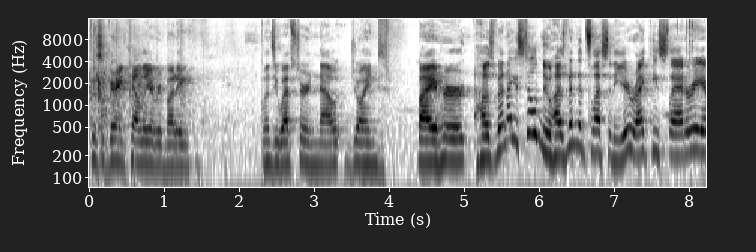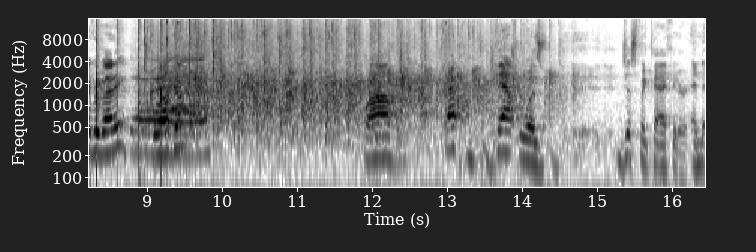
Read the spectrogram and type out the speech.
Back to Breakfast with Gary and Kelly, everybody. Lindsey Webster, now joined by her husband. I still new husband. It's less than a year, right? Keith Slattery, everybody. Welcome. Wow, that that was just spectacular. And uh,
